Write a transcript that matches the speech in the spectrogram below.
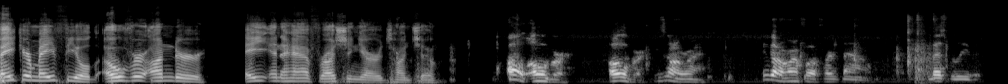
Baker Mayfield over under eight and a half rushing yards, Huncho. Oh, over, over. He's gonna run. He's gonna run for a first down. Best believe it.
